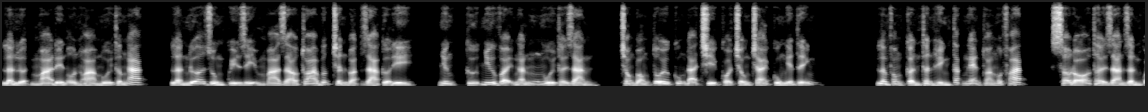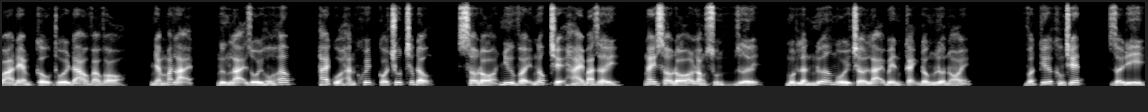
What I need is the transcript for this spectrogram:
lần lượt mà đến ôn hòa mùi thơm ngát, lần nữa dùng quỷ dị mà giao thoa bước chân đoạt ra cửa đi, nhưng cứ như vậy ngắn ngủi thời gian, trong bóng tối cũng đã chỉ có trống trải cùng yên tĩnh. Lâm phong cẩn thân hình tắc nghẽn thoáng một phát, sau đó thời gian dần qua đem cậu thối đao vào vỏ, nhắm mắt lại, ngừng lại rồi hô hấp hai của hắn khuyết có chút chất động, sau đó như vậy ngốc trệ hai ba giây, ngay sau đó lỏng xuống dưới, một lần nữa ngồi trở lại bên cạnh đống lửa nói, vật kia không chết, rời đi.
